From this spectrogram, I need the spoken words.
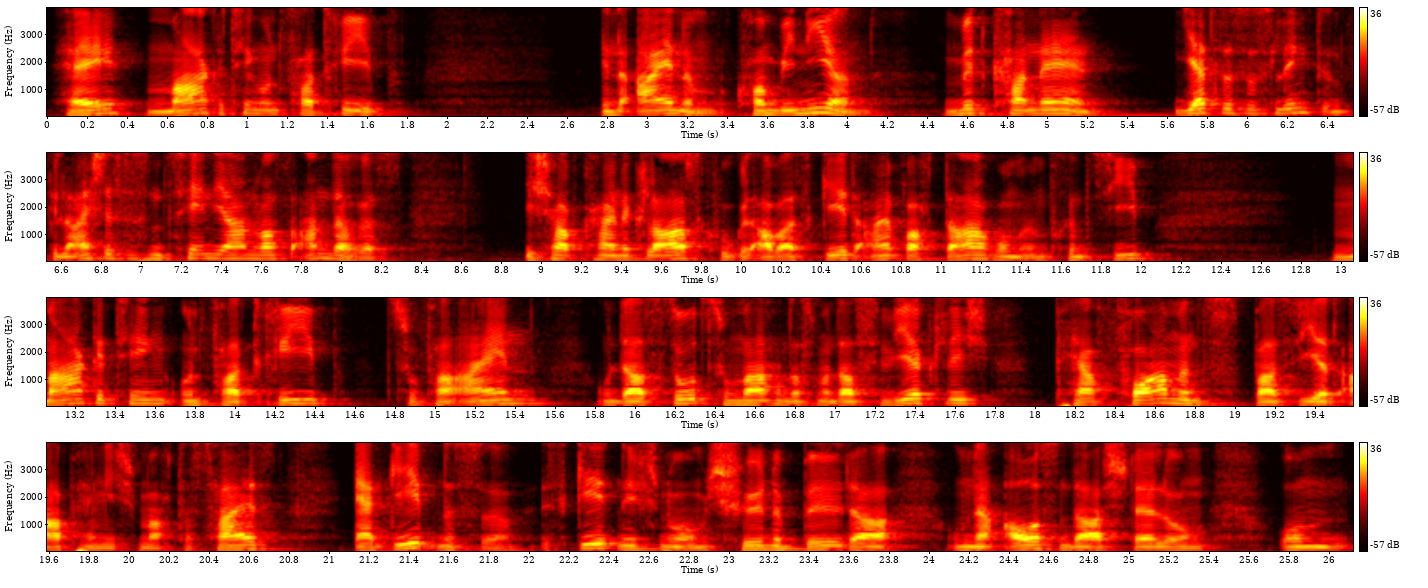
hey, Marketing und Vertrieb in einem kombinieren mit Kanälen. Jetzt ist es LinkedIn, vielleicht ist es in zehn Jahren was anderes. Ich habe keine Glaskugel, aber es geht einfach darum, im Prinzip Marketing und Vertrieb zu vereinen und das so zu machen, dass man das wirklich performance-basiert abhängig macht. Das heißt, Ergebnisse. Es geht nicht nur um schöne Bilder, um eine Außendarstellung, um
